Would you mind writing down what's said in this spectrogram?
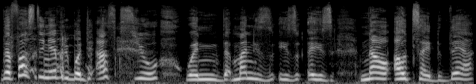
the first thing everybody asks you when the man is is, is now outside there,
